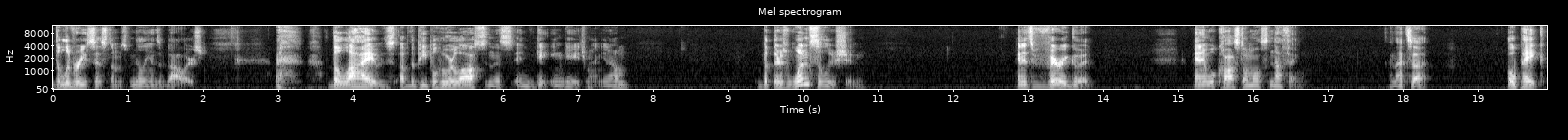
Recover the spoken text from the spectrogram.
delivery systems, millions of dollars. the lives of the people who are lost in this enga- engagement, you know? But there's one solution, and it's very good, and it will cost almost nothing. And that's a opaque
